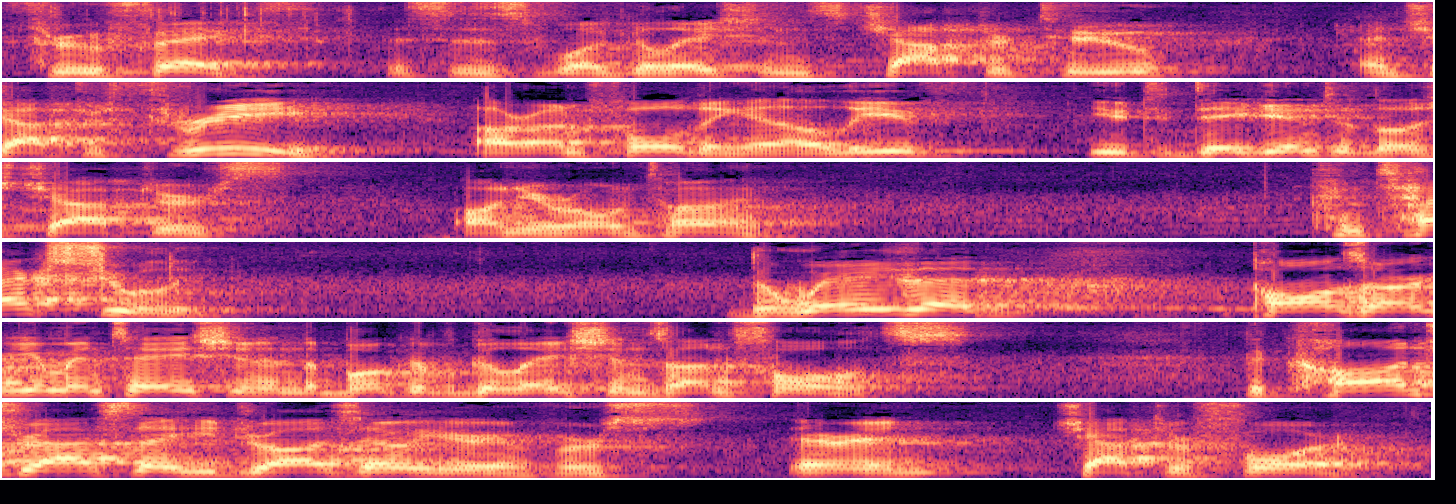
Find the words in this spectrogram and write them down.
through faith. This is what Galatians chapter 2 and chapter 3 are unfolding, and I'll leave you to dig into those chapters on your own time. Contextually, the way that Paul's argumentation in the book of Galatians unfolds, the contrast that he draws out here in verse there in chapter 4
